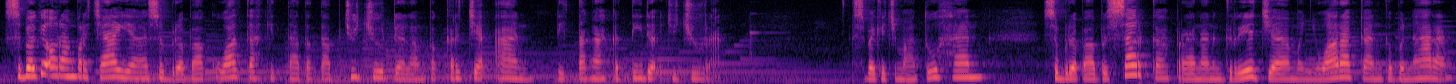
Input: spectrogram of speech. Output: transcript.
Sebagai orang percaya, seberapa kuatkah kita tetap jujur dalam pekerjaan di tengah ketidakjujuran? Sebagai jemaat Tuhan, Seberapa besarkah peranan gereja menyuarakan kebenaran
